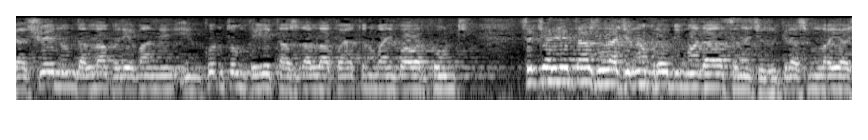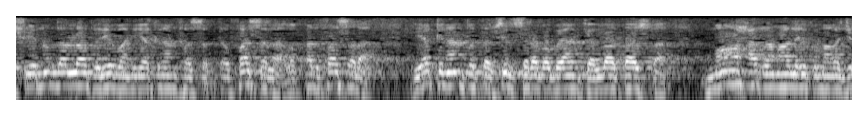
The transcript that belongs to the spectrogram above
یا شوی نوم د الله په باندې ان کنتم کې تاسو د الله په آیاتونو باندې باور کوئ څه چلې تاسو را چې نه خورو دي ما دا سنه چې ذکر اسم الله یا شوی نو د الله په دې باندې یقینا فصل فصل وقد فصل یقینا په تفصیل سره به بیان کې الله تاسو ته ما حرم علیکم هغه چې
